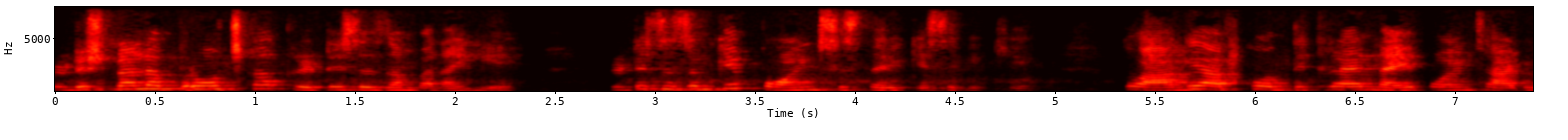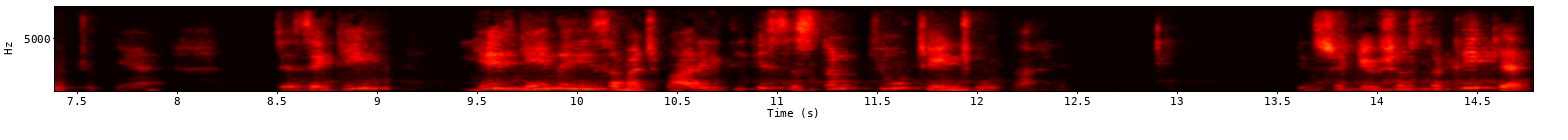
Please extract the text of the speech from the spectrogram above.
ट्रेडिशनल अप्रोच का क्रिटिसिज्म बनाइए। क्रिटिसिज्म के पॉइंट्स इस तरीके से लिखिए। तो आगे आपको अब दिख रहा है नए पॉइंट्स ऐड हो चुके हैं। जैसे कि ये ये नहीं समझ पा रही थी कि सिस्टम क्यों चेंज होता है। इंस्टीट्यूशन तो ठीक है,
